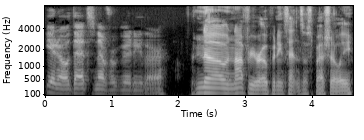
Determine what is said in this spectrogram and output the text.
you know, that's never good either. No, not for your opening sentence especially.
